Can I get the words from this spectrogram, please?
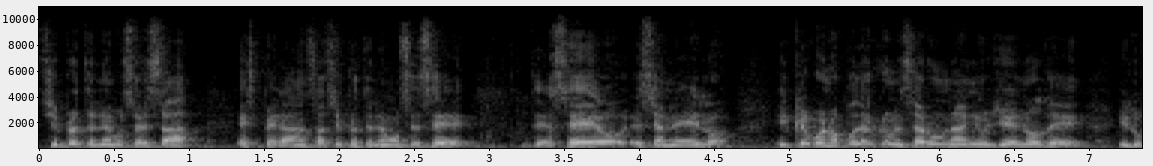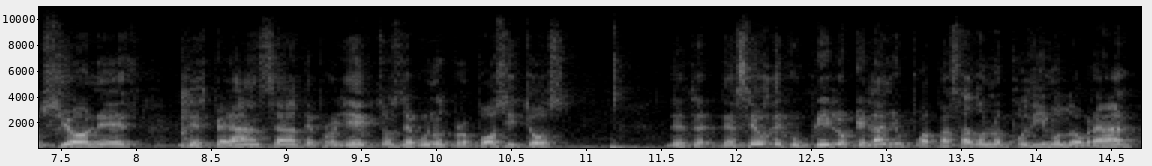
Siempre tenemos esa esperanza, siempre tenemos ese deseo, ese anhelo. Y qué bueno poder comenzar un año lleno de ilusiones, de esperanza, de proyectos, de buenos propósitos, de, de- deseo de cumplir lo que el año pasado no pudimos lograr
